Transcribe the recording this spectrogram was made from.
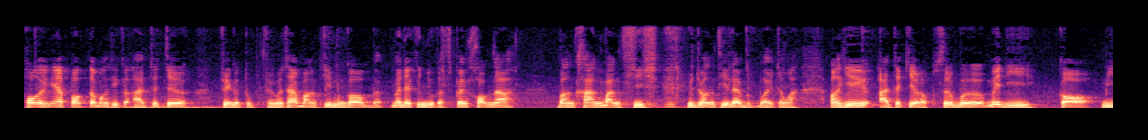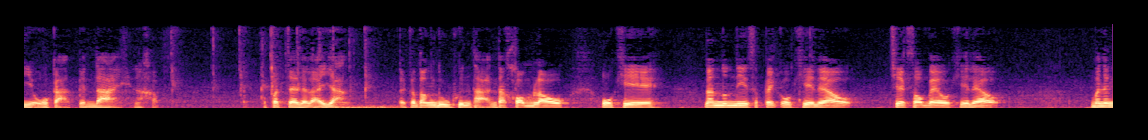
พออย่างแอร์พ็อกแต่บางทีก็อาจจะเจอเฟรมกระตุกเฟรมกระชากบางทีมันก็แบบไม่ได้ขึ้นอยู่กับสเปคคอมนะบางครั้งบางทีเป็นบางทีอะไรบ่อยจังวะบางทีอาจจะเกี่ยวกับเซิร์ฟเวอร์ไม่ดีก็มีโอกาสเป็นได้นะครับปัจจัยหลาย ๆ อย่าง แต่ก็ต้องดูพื้นฐานถ้าคอมเราโอเค นั่นนู่นนี่สเปคโอเคแล้วเช็คซอฟต์แวร์โอเคแล้ว มันยัง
